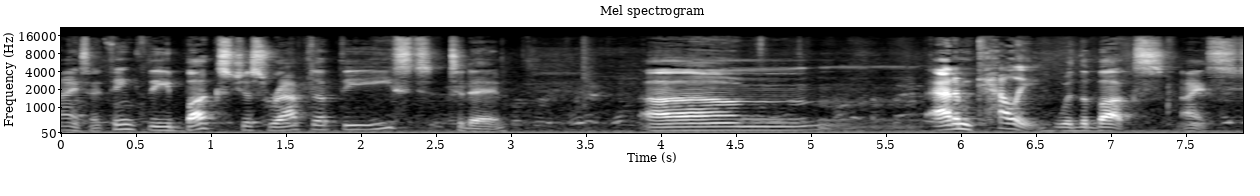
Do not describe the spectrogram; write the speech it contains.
Nice. I think the Bucks just wrapped up the East today. Um, Adam Kelly with the Bucks. Nice.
